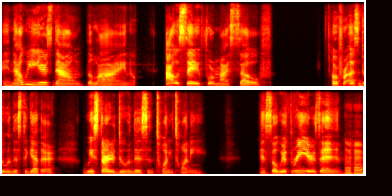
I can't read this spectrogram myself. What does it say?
And now we years down the line, I would say for myself or for us doing this together, we started doing this in 2020. And so we're 3 years in Mm-hmm.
